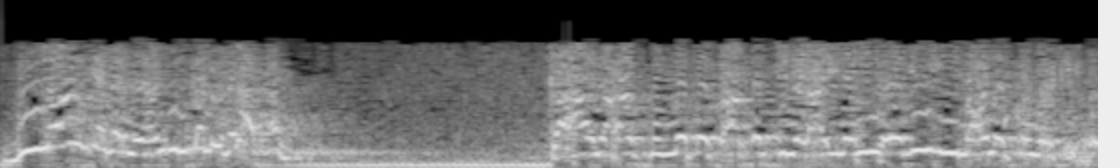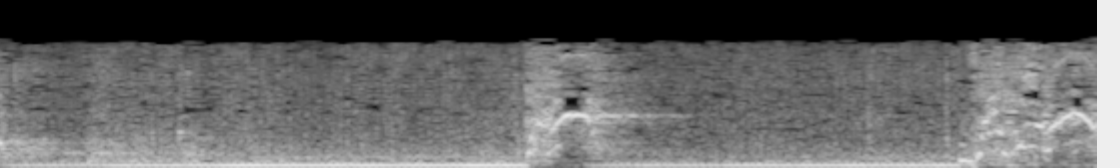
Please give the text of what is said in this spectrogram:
دیوان کے درمیان جن کا نظر آتا کہا، وہاں قوت و طاقت کی لڑائی نہیں ہوگی، ایمان و کمر کی ہوگی۔ جاتے ہو؟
